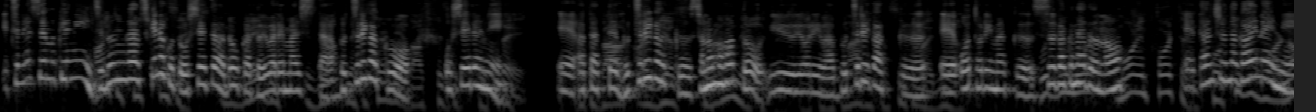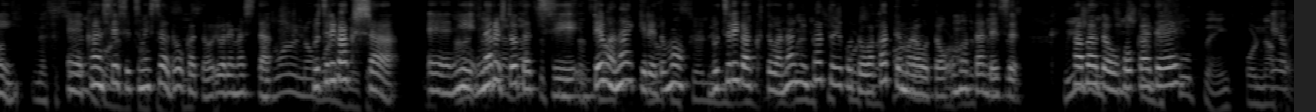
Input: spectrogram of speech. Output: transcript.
1年生向けに自分が好きなことを教えてはどうかと言われました。物理学を教えるに、えーあたって物理学そのものというよりは物理学、えーを取り巻く数学などの、えー単純な概念に、えー関して説明してはどうかと言われました。物理学者えーになる人たちではないけれども、物理学とは何かということを分かってもらおうと思ったんです。ハーバード他でえー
